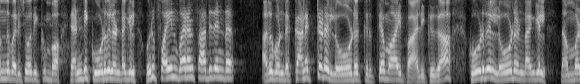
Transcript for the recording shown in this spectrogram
വന്ന് പരിശോധിക്കുമ്പോൾ രണ്ടിൽ കൂടുതലുണ്ടെങ്കിൽ ഒരു ഫൈൻ വരാൻ സാധ്യതയുണ്ട്. അതുകൊണ്ട് കണക്റ്റഡ് ലോഡ് കൃത്യമായി പാലിക്കുക. കൂടുതൽ ലോഡ് ഉണ്ടെങ്കിൽ നമ്മൾ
